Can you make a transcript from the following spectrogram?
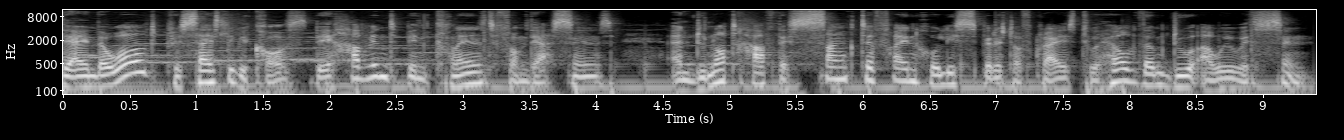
They are in the world precisely because they haven't been cleansed from their sins and do not have the sanctifying Holy Spirit of Christ to help them do away with sin.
